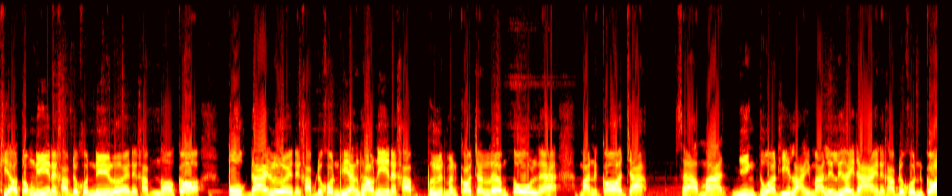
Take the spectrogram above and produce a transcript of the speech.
เขียวๆตรงนี้นะครับทุกคนนี่เลยนะครับเนาะก็ปลูกได้เลยนะครับทุกคนเพียงเท่านี้นะครับพืชมันก็จะเริ่มโตและมันก็จะ สามารถยิงตัวที่ไหลมาเรื่อยๆ ได้นะครับ ทุกคนก็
